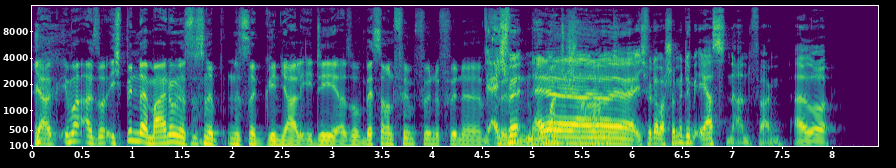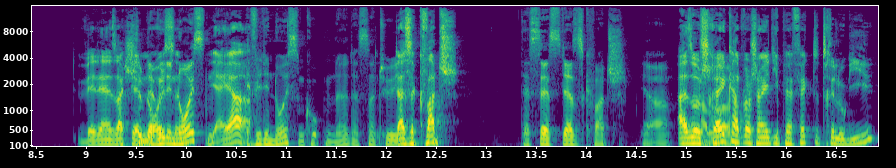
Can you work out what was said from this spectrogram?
Ja, immer, also ich bin der Meinung, das ist eine, das ist eine geniale Idee. Also einen besseren Film für eine, für eine, Ja, ich für würde einen nein, nein, romantischen nein, Abend. nein, nein, ich würde aber schon mit dem ersten anfangen. Also, wenn er sagt, Stimmt, der er will neueste, den neuesten. Ja, ja. Er will den neuesten gucken, ne? Das ist natürlich. Das ist Quatsch. Das, das, das ist Quatsch. Ja. Also Schreck hat wahrscheinlich die perfekte Trilogie,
